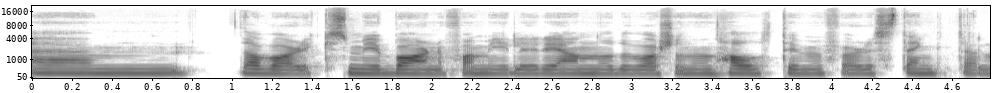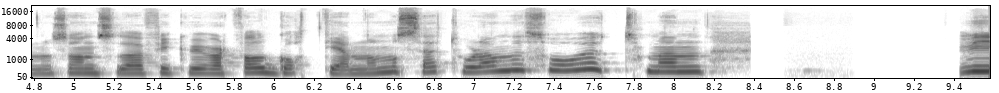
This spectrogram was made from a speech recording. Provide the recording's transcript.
Um, da var det ikke så mye barnefamilier igjen, og det var sånn en halvtime før det stengte eller noe sånt, så da fikk vi i hvert fall gått gjennom og sett hvordan det så ut. Men vi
